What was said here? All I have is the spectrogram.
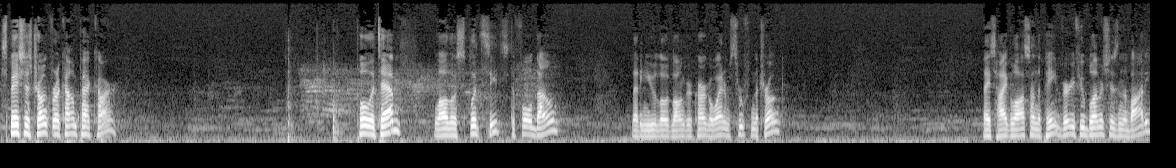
Spacious trunk for a compact car. Pull the tab. Allow those split seats to fold down, letting you load longer cargo items through from the trunk. Nice high gloss on the paint, very few blemishes in the body.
